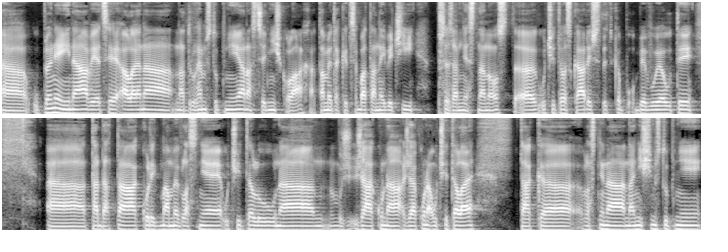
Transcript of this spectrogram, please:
Uh, úplně jiná věc je ale na, na druhém stupni a na středních školách a tam je taky třeba ta největší přezaměstnanost uh, učitelská, když se teďka objevují ty uh, ta data, kolik máme vlastně učitelů na žáku na, žáku na učitele, tak eh, vlastně na, na nižším stupni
